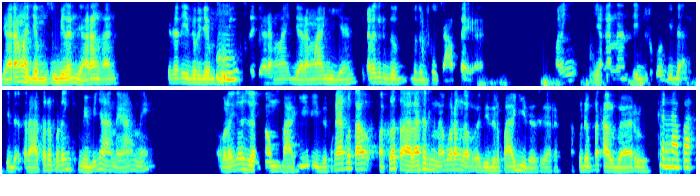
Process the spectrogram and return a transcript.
jarang lah jam 9 jarang kan. Kita tidur jam 9 Mm. sudah jarang lagi jarang lagi kan. Kita lagi tidur betul-betul capek kan. Paling ya karena tidurku tidak tidak teratur paling mimpinya aneh-aneh. Apalagi kalau sudah kamu pagi tidur. Makanya aku tahu aku tahu alasan kenapa orang nggak boleh tidur pagi tuh sekarang. Aku dapat hal baru. Kenapa?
